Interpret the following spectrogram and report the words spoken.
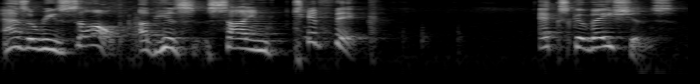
as a result of his scientific excavations,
